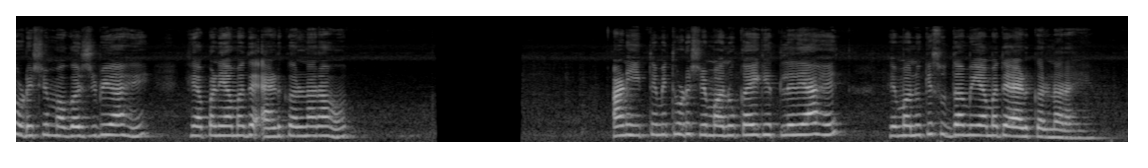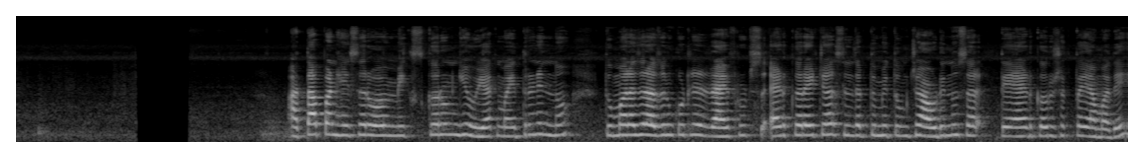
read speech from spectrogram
थोडेसे मगज बी आहे. हे आपण यामध्ये ॲड करणार आहोत. आणि इथे मी थोडेसे मनुकाही घेतलेले आहेत. हे मनुकेसुद्धा मी यामध्ये ॲड करणार आहे. आता आपण हे सर्व मिक्स करून घेऊयात. मैत्रिणींनो तुम्हाला जर अजून कुठले ड्रायफ्रूट्स ॲड करायचे असतील तर तुम्ही तुमच्या आवडीनुसार ते ॲड करू शकता यामध्ये.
